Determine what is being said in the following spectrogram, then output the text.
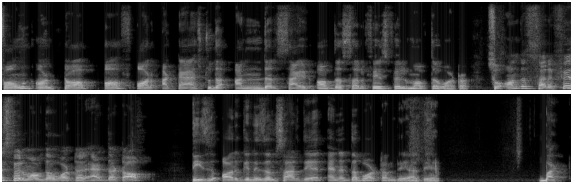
found on top of or attached to the underside of the surface film of the water so on the surface film of the water at the top these organisms are there and at the bottom they are there but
